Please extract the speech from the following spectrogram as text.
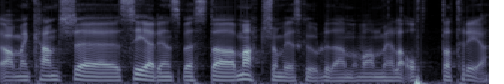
ja men kanske seriens bästa match som VSK gjorde där, man vann med hela 8-3 eh,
